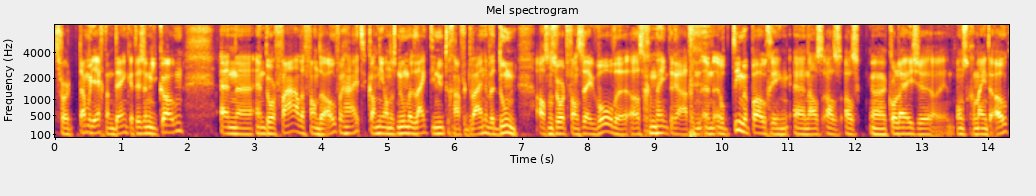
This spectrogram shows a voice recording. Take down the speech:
dat soort, daar moet je echt aan denken. Het is een icoon. En, eh, en door falen van de overheid, kan het niet anders noemen, lijkt die nu te gaan verdwijnen. We doen als een soort van Zeewolde, als gemeenteraad, een, een ultieme poging. En als, als, als eh, college, onze gemeente ook.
